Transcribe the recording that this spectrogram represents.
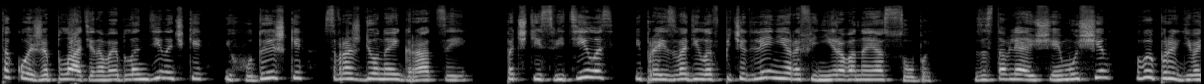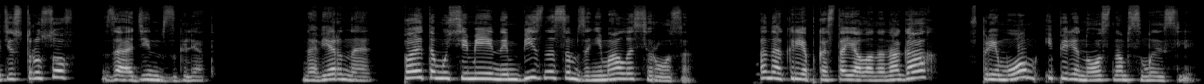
такой же платиновой блондиночки и худышки с врожденной грацией, почти светилась и производила впечатление рафинированной особы, заставляющей мужчин выпрыгивать из трусов за один взгляд. Наверное, поэтому семейным бизнесом занималась Роза. Она крепко стояла на ногах в прямом и переносном смысле.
